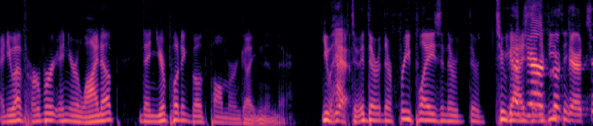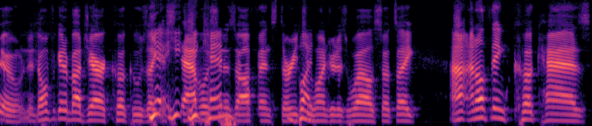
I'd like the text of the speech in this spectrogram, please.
and you have Herbert in your lineup, then you're putting both Palmer and Guyton in there. You have Yeah. to. They're they're free plays and they're they're two You guys. Jared Cook think- there too. Don't forget about Jared Cook, who's like Yeah, he- he established can, in his offense, thirty two hundred as well. So it's like I, I don't think Cook has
